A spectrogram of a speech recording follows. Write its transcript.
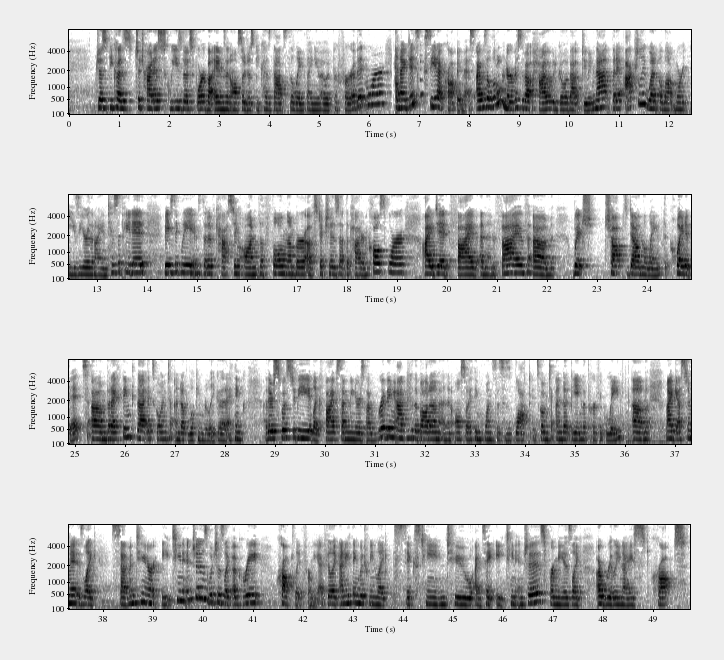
just because to try to squeeze those four buttons and also just because that's the length I knew I would prefer a bit more. And I did succeed at cropping this. I was a little nervous about how I would go about doing that, but it actually went a lot more easier than I anticipated. Basically, instead of casting on the full number of stitches that the pattern calls for, I did five and then five, um, which chopped down the length quite a bit, um, but I think that it's going to end up looking really good. I think there's supposed to be like five centimeters of ribbing added to the bottom, and then also I think once this is blocked, it's going to end up being the perfect length. Um, my guesstimate is like 17 or 18 inches, which is like a great cropped length for me. I feel like anything between like 16 to I'd say 18 inches for me is like a really nice cropped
